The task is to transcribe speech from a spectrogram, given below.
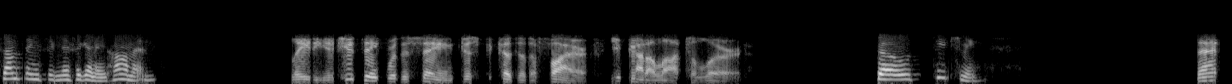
something significant in common. Lady, if you think we're the same just because of the fire, you've got a lot to learn. So teach me. That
